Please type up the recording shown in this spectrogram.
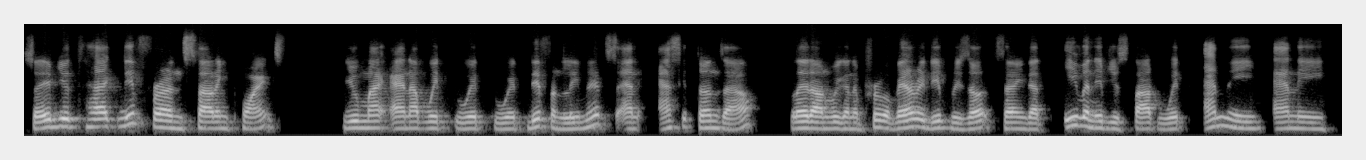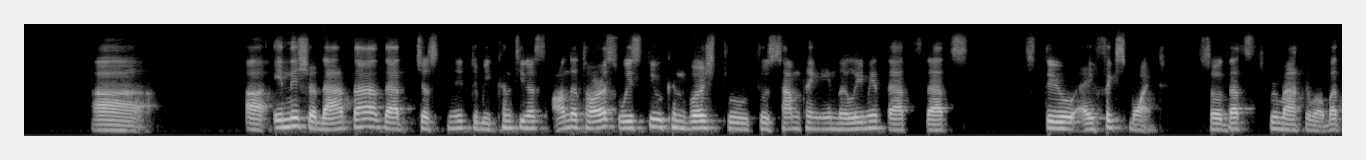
So if you take different starting points, you might end up with, with, with different limits. And as it turns out, later on, we're going to prove a very deep result saying that even if you start with any, any uh, uh, initial data that just need to be continuous on the torus, we still converge to, to something in the limit that, that's still a fixed point. So that's remarkable. But,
